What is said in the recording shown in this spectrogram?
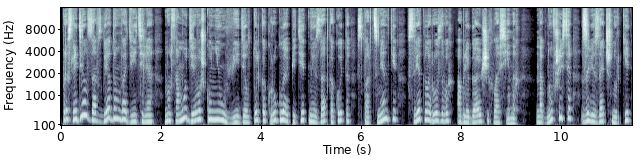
Проследил за взглядом водителя, но саму девушку не увидел, только круглый аппетитный зад какой-то спортсменки в светло-розовых облегающих лосинах, нагнувшейся завязать шнурки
